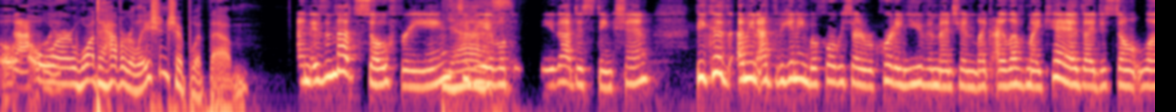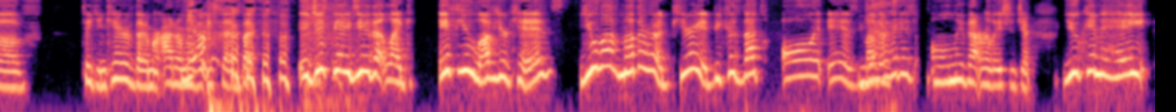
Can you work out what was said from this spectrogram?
exactly. or want to have a relationship with them. And isn't that so freeing yes. to be able to see that distinction? Because I mean, at the beginning, before we started recording, you even mentioned like I love my kids, I just don't love taking care of them, or I don't remember yeah. what you said, but it's just the idea that like if you love your kids, you love motherhood, period, because that's all it is. Motherhood yes. is only that relationship. You can hate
